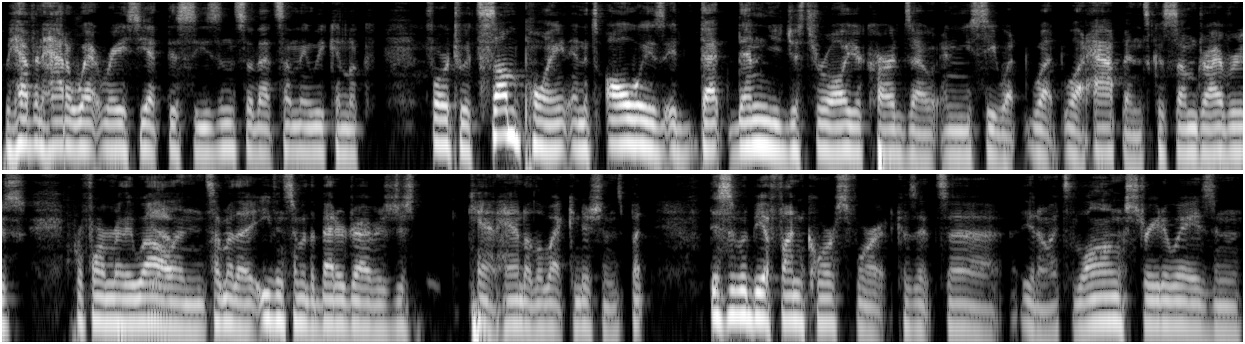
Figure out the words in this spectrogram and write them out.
We haven't had a wet race yet this season, so that's something we can look forward to at some point. And it's always it, that then you just throw all your cards out and you see what what what happens because some drivers perform really well and some of the even some of the better drivers just can't handle the wet conditions. But this would be a fun course for it because it's uh you know it's long straightaways and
